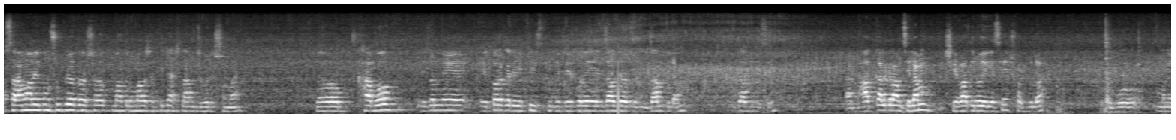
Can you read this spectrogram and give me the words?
আসসালামু আলাইকুম, সুপ্রিয় দর্শক, মাত্র মাদ্রাসা থেকে আসলাম জোহরের সময়। তো খাব এই জন্যে তরকারি ফ্রিজ থেকে বের করে জাল দেওয়ার জন্য জাল দিলাম, জাল দিয়েছি আর ভাত কালকে ছিলাম সে ভাতই রয়ে গেছে সবগুলা। মানে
